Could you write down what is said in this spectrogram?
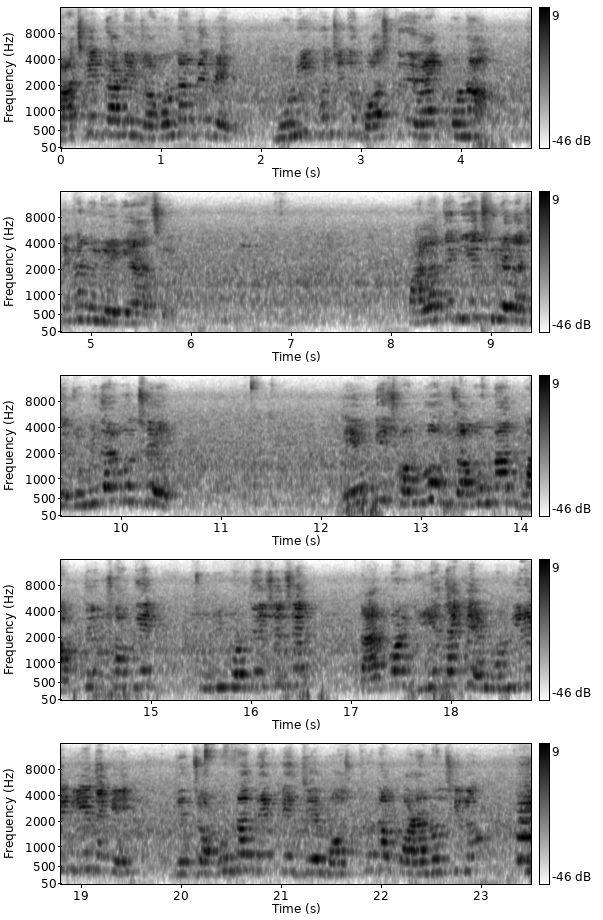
গাছের ডালে জগন্নাথ দেবের মণিখচিত বস্ত্রের এক কোনা সেখানে লেগে আছে। পালাতে গিয়ে ছিঁড়ে গেছে। জমিদার বলছে এও কি সম্ভব জগন্নাথ ভক্তের সঙ্গে চুরি করতে এসেছে। তারপর গিয়ে দেখে, মন্দিরে গিয়ে দেখে যে জগন্নাথ দেবকে যে বস্ত্রটা পরানো ছিল, যে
